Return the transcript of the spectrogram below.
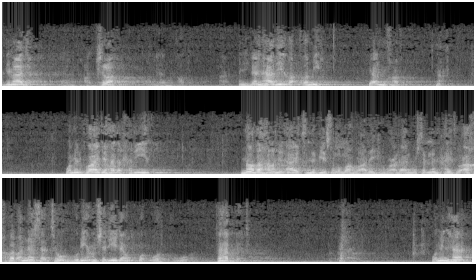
لماذا؟ شراه لأن هذه ضمير يا المخاطب. ومن فوائد هذا الحديث ما ظهر من آية النبي صلى الله عليه وعلى آله وسلم حيث أخبر أنها ستهب ريح شديدة فهبت. ومنها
